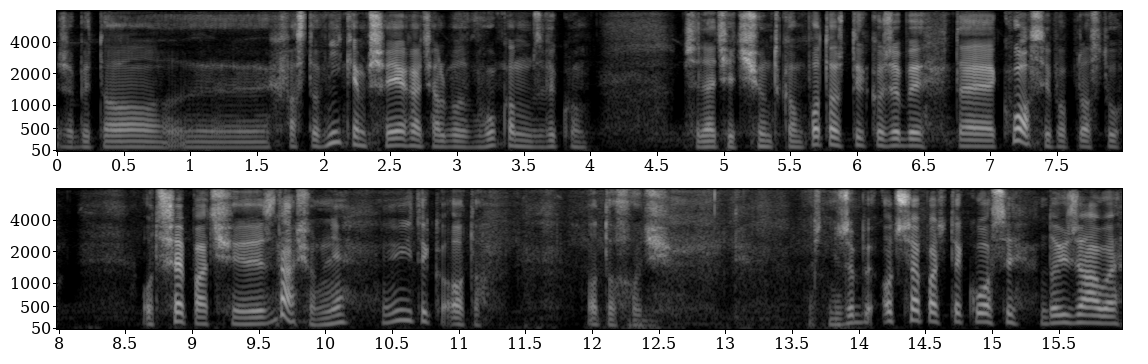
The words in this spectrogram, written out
żeby to eee, chwastownikiem przejechać albo włóką zwykłą przylecieć siątką, po to tylko, żeby te kłosy po prostu otrzepać e, z nasion, nie? I tylko o to, o to chodzi. Właśnie, żeby otrzepać te kłosy dojrzałe,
